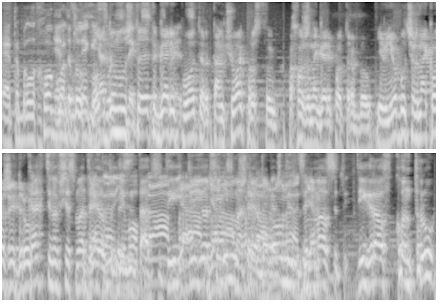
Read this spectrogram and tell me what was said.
Это был Хогвартс Легаси. Я думал, что это Гарри Поттер. Там чувак просто похожий на Гарри Поттера был. И у него был чернокожий друг. Как ты вообще смотрел эту презентацию? Ты, я, ты ее вообще не смотрел. Ты занимался, ты, ты играл в контру,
